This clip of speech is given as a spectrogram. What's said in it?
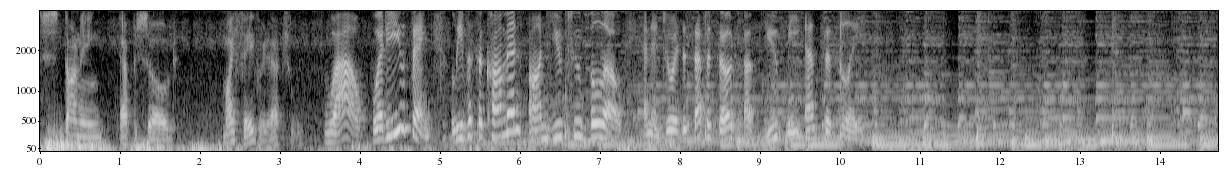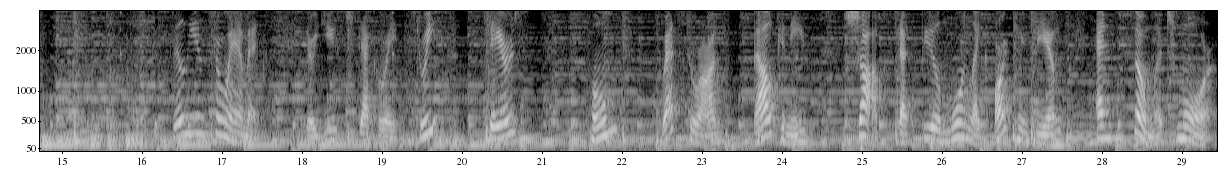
stunning episode. My favorite, actually. Wow, what do you think? Leave us a comment on YouTube below and enjoy this episode of You, Me, and Sicily. Sicilian ceramics. They're used to decorate streets, stairs, homes, restaurants, balconies, shops that feel more like art museums, and so much more.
